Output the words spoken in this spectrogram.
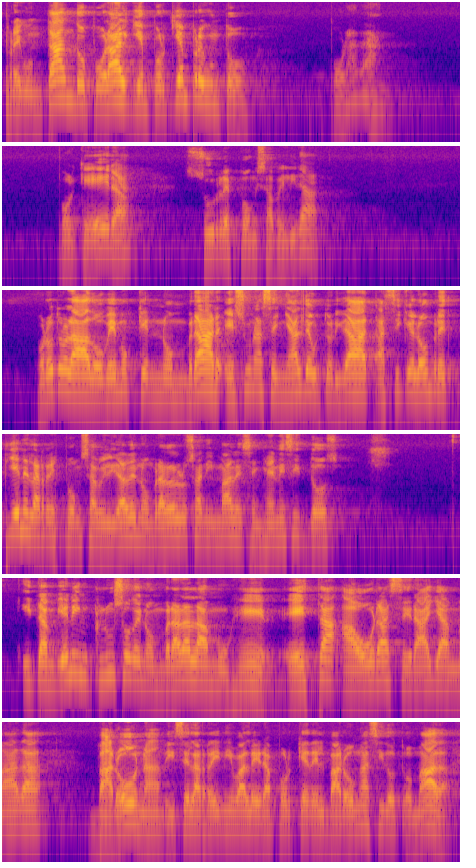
preguntando por alguien, ¿por quién preguntó? Por Adán. Porque era su responsabilidad. Por otro lado, vemos que nombrar es una señal de autoridad, así que el hombre tiene la responsabilidad de nombrar a los animales en Génesis 2 y también incluso de nombrar a la mujer. Esta ahora será llamada varona, dice la reina y Valera, porque del varón ha sido tomada.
